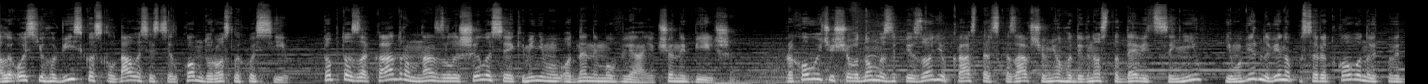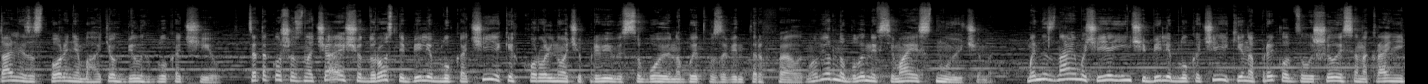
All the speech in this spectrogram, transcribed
Але ось його військо складалося з цілком дорослих осіб. Тобто за кадром нас залишилося як мінімум одне немовля, якщо не більше. Враховуючи, що в одному з епізодів Крастер сказав, що в нього 99 синів, ймовірно, він опосередковано відповідальний за створення багатьох білих блукачів. Це також означає, що дорослі білі блукачі, яких король ночі привів із собою на битву за Вінтерфел, ймовірно, були не всіма існуючими. Ми не знаємо, чи є інші білі блукачі, які, наприклад, залишилися на крайній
